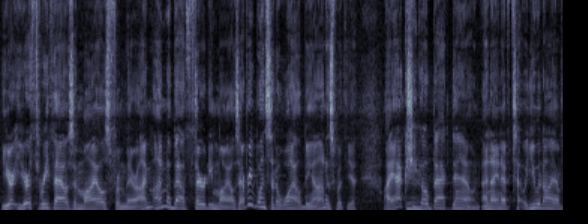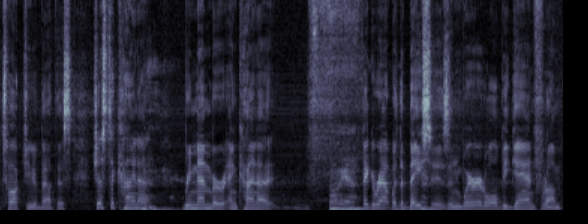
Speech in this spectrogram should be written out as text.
you're you're three thousand miles from there. I'm I'm about thirty miles. Every once in a while, be honest with you, I actually yeah. go back down, and I have t- you and I have talked to you about this just to kind of remember and kind of. Oh, yeah. Figure out what the base yeah. is and where it all began from.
